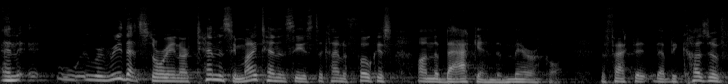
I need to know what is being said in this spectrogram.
and it, we read that story, and our tendency, my tendency, is to kind of focus on the back end, the miracle. The fact that, that because of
